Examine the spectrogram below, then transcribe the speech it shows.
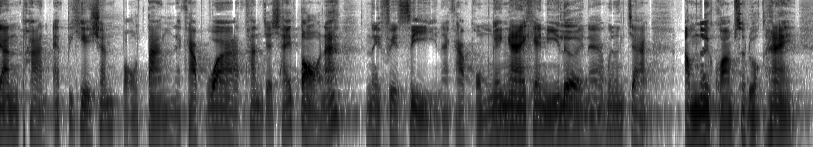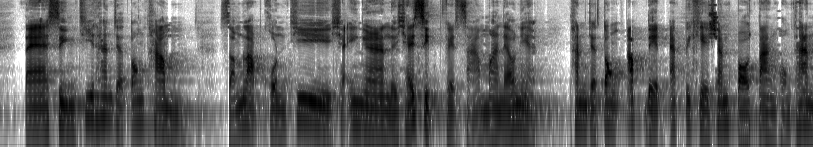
ยันผ่านแอปพลิเคชันเป๋าตังนะครับว่าท่านจะใช้ต่อนะในเฟส4นะครับผมง่ายๆแค่นี้เลยนะเนื่องจากอำนวยความสะดวกให้ แต่สิ่งที่ท่านจะต้องทำสำหรับคนที่ใช้งานหรือใช้สิทธิ์เฟส3มาแล้วเนี่ย ท่านจะต้องอัปเดตแอปพลิเคชันเป๋าตังของท่าน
